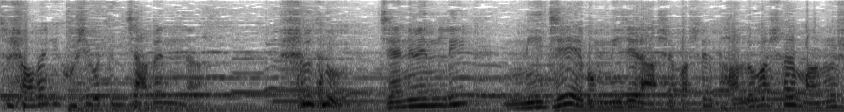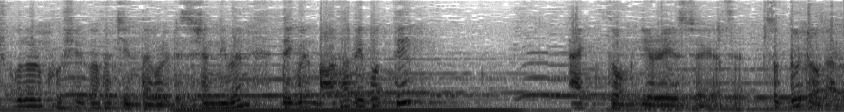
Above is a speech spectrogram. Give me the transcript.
তো সবাইকে খুশি করতে যাবেন না। শুধু জেনুইনলি নিজে এবং নিজের আশেপাশের ভালোবাসার মানুষগুলোর খুশির কথা চিন্তা করে ডিসিশন নেবেন। দেখবেন বাধা বিপত্তি একদম ইরেজ হয়ে গেছে। দুটো গেল।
